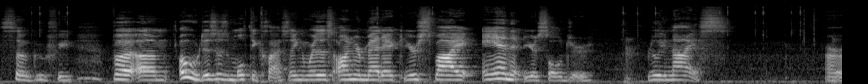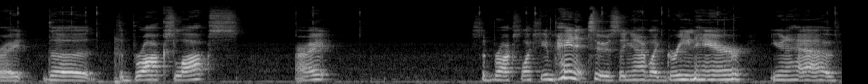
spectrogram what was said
so goofy. But, um, oh, this is multi-class. You can wear this on your medic, your spy, and your soldier. Really nice. Alright, the, the Brock's locks. Alright. The Brock's. You can paint it, too. So you can have, like, green hair. You're gonna have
